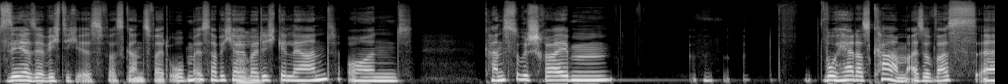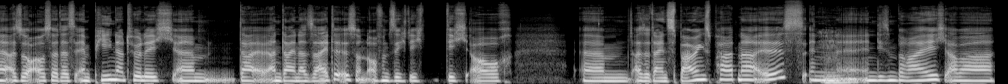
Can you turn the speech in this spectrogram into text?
sehr, sehr wichtig ist, was ganz weit oben ist, habe ich ja mhm. über dich gelernt. Und kannst du beschreiben, woher das kam? Also was, äh, also außer dass MP natürlich ähm, da an deiner Seite ist und offensichtlich dich auch ähm, also dein Sparringspartner ist in, mhm. in diesem Bereich, aber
